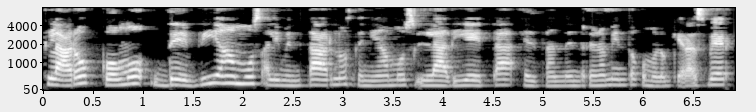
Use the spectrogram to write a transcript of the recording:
claro cómo debíamos alimentarnos, teníamos la dieta, el plan de entrenamiento, como lo quieras ver,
